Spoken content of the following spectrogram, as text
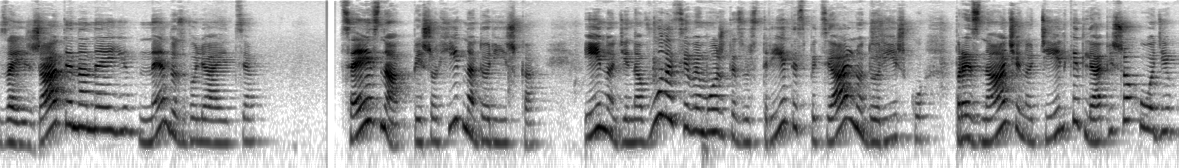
заїжджати на неї не дозволяється. Цей знак пішохідна доріжка. Іноді на вулиці ви можете зустріти спеціальну доріжку, призначену тільки для пішоходів.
